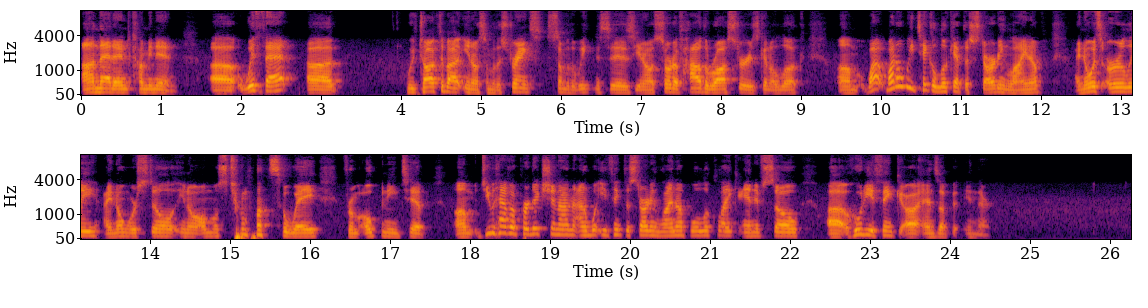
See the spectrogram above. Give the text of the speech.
on that end coming in. Uh, with that, uh, we've talked about you know some of the strengths, some of the weaknesses, you know, sort of how the roster is going to look. Um, why, why don't we take a look at the starting lineup? I know it's early. I know we're still you know almost two months away from opening tip. Um, do you have a prediction on, on what you think the starting lineup will look like? And if so, uh, who do you think uh, ends up in there?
